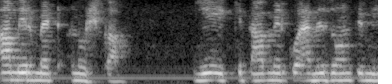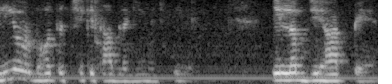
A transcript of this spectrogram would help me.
आमिर मेट अनुष्का ये एक किताब मेरे को अमेजोन पे मिली और बहुत अच्छी किताब लगी मुझे। ये ये लव जिहाद पे है।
